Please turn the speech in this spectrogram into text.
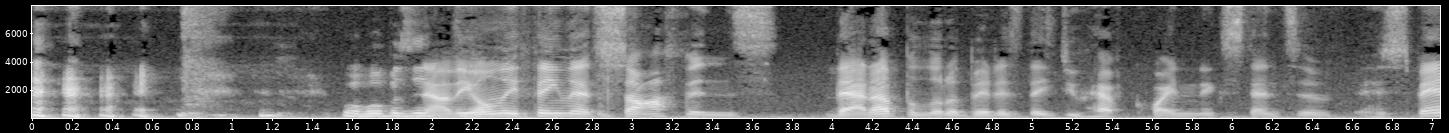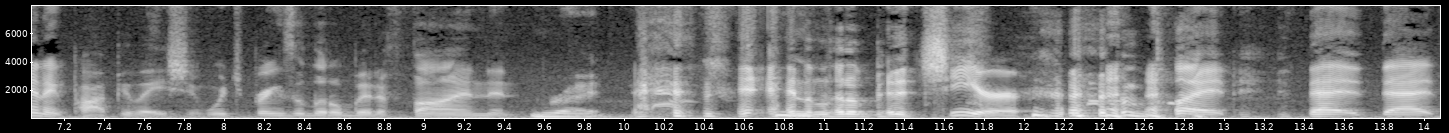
well, what was it? Now, the only thing that softens that up a little bit is they do have quite an extensive Hispanic population, which brings a little bit of fun and right. and a little bit of cheer. but that that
